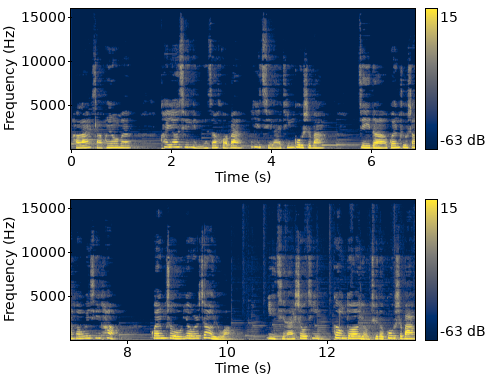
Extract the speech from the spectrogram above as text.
好啦，小朋友们，快邀请你们的小伙伴一起来听故事吧！记得关注上方微信号，关注幼儿教育网，一起来收听更多有趣的故事吧！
